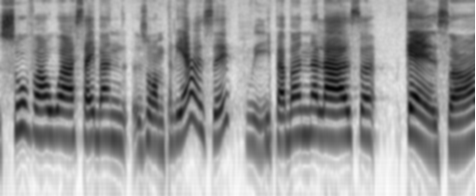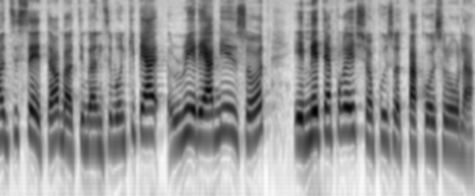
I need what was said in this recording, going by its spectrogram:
souvan wwa sa y ban zon pliaze, y pa ban nalaz 15 an, 17 an, ba ti ban ziboun ki pi really abizot, e meten presyon pou zot pa koz lo la.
